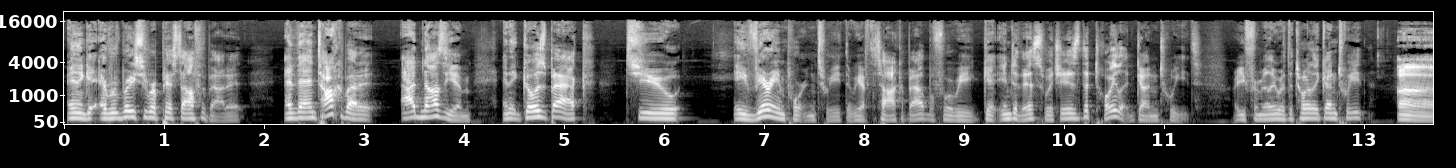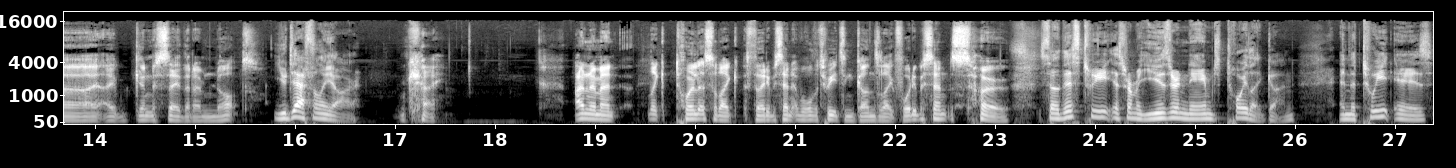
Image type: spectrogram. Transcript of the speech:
and then get everybody super pissed off about it and then talk about it ad nauseum. And it goes back to a very important tweet that we have to talk about before we get into this, which is the toilet gun tweet. Are you familiar with the toilet gun tweet? Uh, I'm going to say that I'm not. You definitely are. Okay. I don't know, man. Like, toilets are like 30% of all the tweets and guns are like 40%. So, So this tweet is from a user named Toilet Gun, and the tweet is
